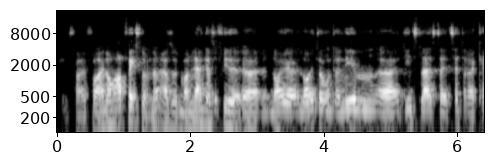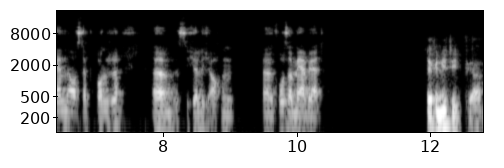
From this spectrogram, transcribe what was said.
Auf jeden Fall. Vor allem auch Abwechslung. Ne? Also man lernt ja so viele äh, neue Leute, Unternehmen, äh, Dienstleister etc. kennen aus der Branche. Ähm, ist sicherlich auch ein äh, großer Mehrwert. Definitiv, ja.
